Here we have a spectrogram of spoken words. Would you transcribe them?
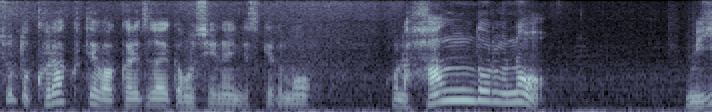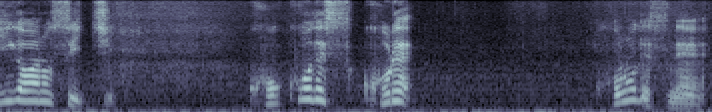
ちょっと暗くて分かりづらいかもしれないんですけども、このハンドルの右側のスイッチ。ここです。これ。このですね、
